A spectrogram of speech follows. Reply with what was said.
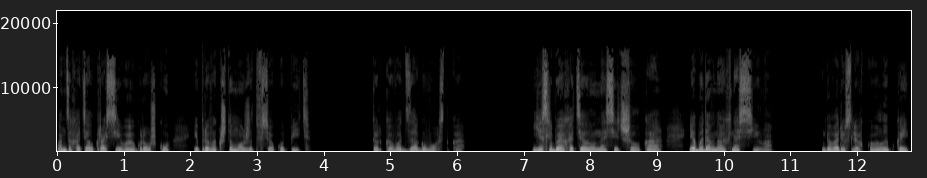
Он захотел красивую игрушку и привык, что может все купить. Только вот загвоздка. Если бы я хотела носить шелка, я бы давно их носила. Говорю с легкой улыбкой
